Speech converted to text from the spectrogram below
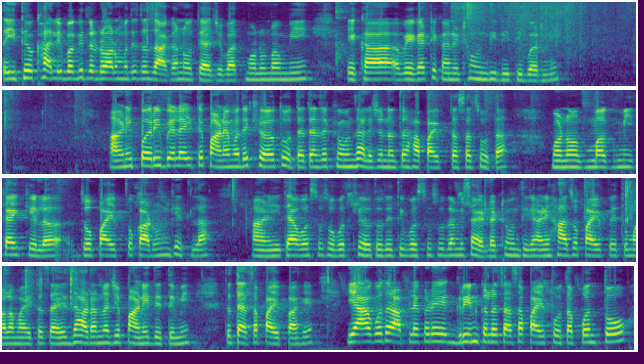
तर इथे खाली बघितलं ड्रॉरमध्ये तर जागा नव्हती अजिबात. म्हणून मग मी एका वेगळ्या ठिकाणी ठेवून दिली ती बरणी आणि परीबेला इथे पाण्यामध्ये खेळत होत्या. त्यांचा खेळून झाल्याच्यानंतर हा पाईप तसाच होता. म्हणून मग मी काय केलं जो पाईप तो काढून घेतला. आणि त्या वस्तूसोबत खेळत होते ती वस्तूसुद्धा मी साईडला ठेवून दिली. आणि हा जो पाईप आहे तुम्हाला माहीतच आहे झाडांना जे पाणी देते मी तर त्याचा पाईप आहे. या अगोदर आपल्याकडे ग्रीन कलरचा असा पाईप होता पण तो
